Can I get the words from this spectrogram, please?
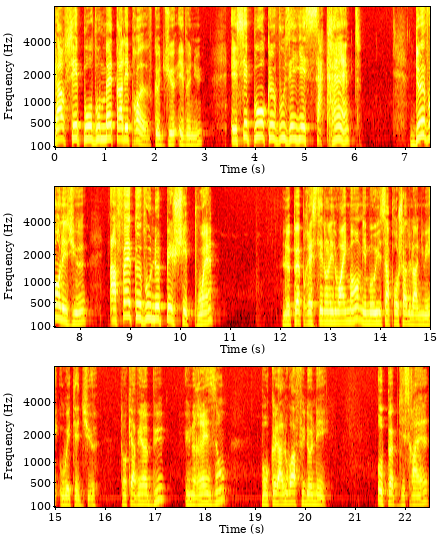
car c'est pour vous mettre à l'épreuve que Dieu est venu, et c'est pour que vous ayez sa crainte devant les yeux, afin que vous ne péchiez point. Le peuple restait dans l'éloignement, mais Moïse s'approcha de la nuit où était Dieu. Donc il y avait un but, une raison pour que la loi fût donnée au peuple d'Israël,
